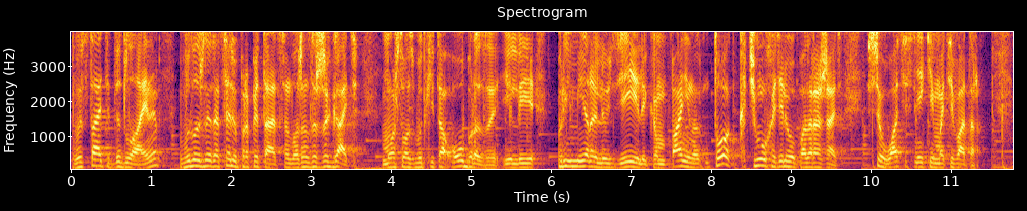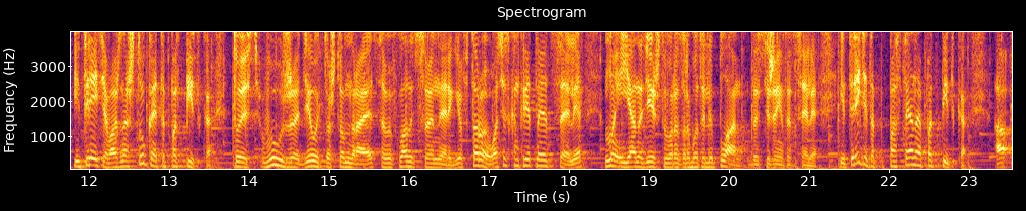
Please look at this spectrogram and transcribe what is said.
Вы ставите дедлайны, вы должны этой целью пропитаться, вы должны зажигать. Может, у вас будут какие-то образы, или примеры людей или компаний, то, к чему хотели бы подражать. Все, у вас есть некий мотиватор. И третья важная штука – это подпитка. То есть вы уже делаете то, что вам нравится, вы вкладываете свою энергию. Второе, у вас есть конкретные цели, ну и я надеюсь, что вы разработали план достижения этой цели. И третье – это постоянная подпитка. А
